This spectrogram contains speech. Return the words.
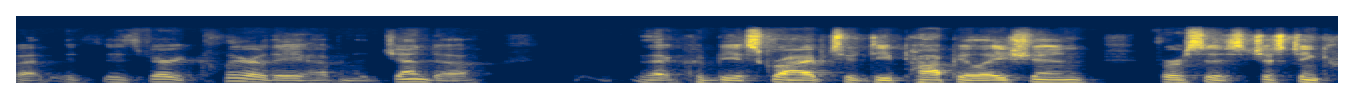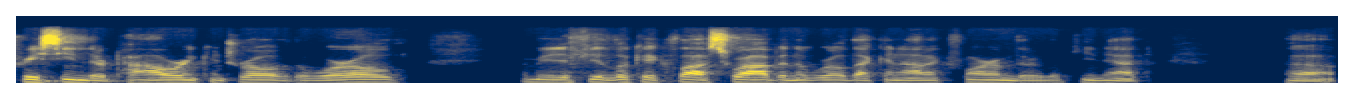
but it, it's very clear they have an agenda that could be ascribed to depopulation versus just increasing their power and control of the world. I mean, if you look at Klaus Schwab and the World Economic Forum, they're looking at uh,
